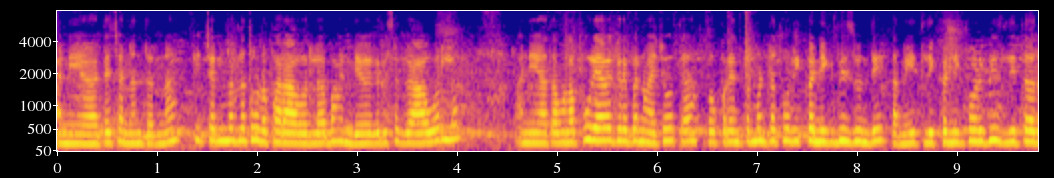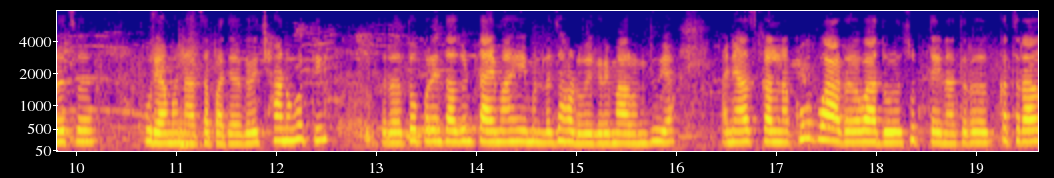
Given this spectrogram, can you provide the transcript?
आणि त्याच्यानंतर ना किचनमधलं थोडंफार आवरलं भांडे वगैरे सगळं आवरलं. आणि आता मला पुऱ्या वगैरे बनवायच्या होत्या. तोपर्यंत म्हटलं थोडी कणिक भिजून दे. कारण इथली कणिक थोडी भिजली तरच पुऱ्या म्हणा चपात्या वगैरे छान होतील. तर तोपर्यंत अजून टाईम आहे म्हटलं झाडू वगैरे मारून घेऊया. आणि आजकाल ना खूप वार वादळ सुटते ना तर कचरा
